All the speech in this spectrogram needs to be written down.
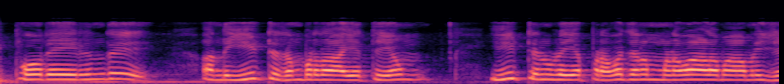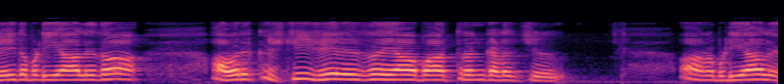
இப்போதே இருந்து அந்த ஈட்டு சம்பிரதாயத்தையும் ஈட்டினுடைய பிரவச்சனம் மணவாளமாமணி செய்தபடியால் தான் அவருக்கு ஸ்ரீசைலேசயா பாத்திரம் கிடைச்சது. ஆனபடியால்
